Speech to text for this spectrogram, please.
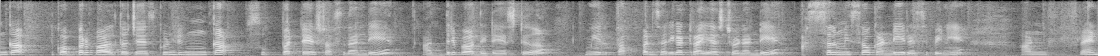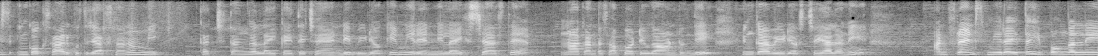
ఇంకా కొబ్బరి పాలతో చేసుకుంటే ఇంకా సూపర్ టేస్ట్ వస్తుందండి. అద్రిపోద్ది టేస్ట్. మీరు తప్పనిసరిగా ట్రై చేసి చూడండి. అస్సలు మిస్ అవ్వకండి ఈ రెసిపీని. అండ్ ఫ్రెండ్స్ ఇంకొకసారి గుర్తు చేస్తున్నాను మీకు ఖచ్చితంగా లైక్ అయితే చేయండి. వీడియోకి మీరు ఎన్ని లైక్స్ చేస్తే నాకు అంత సపోర్టివ్గా ఉంటుంది. ఇంకా వీడియోస్ చేయాలని. అండ్ ఫ్రెండ్స్ మీరైతే ఈ పొంగల్ని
